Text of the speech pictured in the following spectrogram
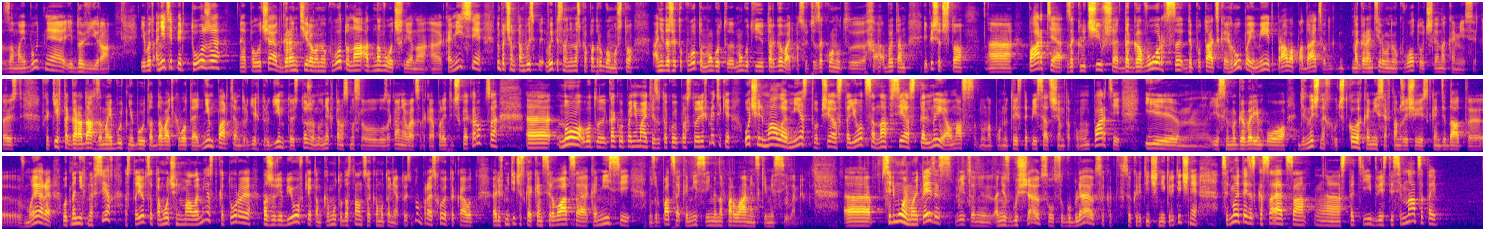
«За майбутнє» и «Довіра». И вот они теперь тоже э, получают гарантированную квоту на одного члена э, комиссии. Ну, причем там высп- выписано немножко по-другому, что они даже эту квоту могут, могут ею торговать. По сути, закон вот э, об этом и пишет, что э, партия, заключившая договор с депутатской группой, имеет право подать вот на гарантированную квоту члена комиссии. То есть в каких-то городах за майбутнє будут отдавать квоты одним партиям, в других другим. То есть тоже ну, в некотором смысле узаканивается такая политическая коррупция. Э, но вот, как вы понимаете, из-за такой простой арифметики очень мало мест вообще остается на все остальные, а у нас, ну, напомню, 350 с чем-то, по-моему, партий, и если мы говорим о дельничных, участковых комиссиях, там же еще есть кандидаты в мэры, вот на них на всех остается там очень мало мест, которые по жеребьевке там кому-то достанутся, а кому-то нет. То есть, ну, происходит такая вот арифметическая консервация комиссий, узурпация комиссий именно парламентскими силами. Э, Седьмой мой тезис, видите, они, они сгущаются, усугубляются, как-то все критичнее и критичнее. Седьмой тезис касается э, статьи 217,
